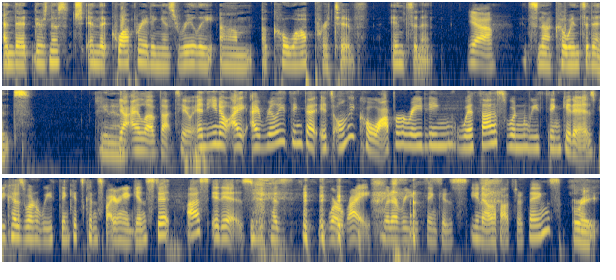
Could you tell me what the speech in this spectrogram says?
and that there's no such, and that cooperating is really, um, a cooperative incident. Yeah. It's not coincidence. You know? Yeah, I love that too. And you know, I, I really think that it's only cooperating with us when we think it is, because when we think it's conspiring against it, us, it is because we're right. Whatever you think is, you know, thoughts or things. Right,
